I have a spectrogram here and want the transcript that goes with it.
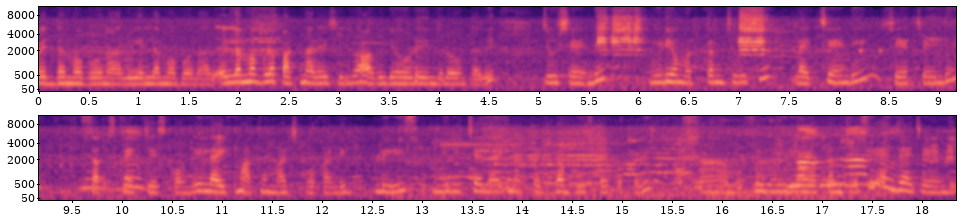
పెద్దమ్మ బోనాలు ఎల్లమ్మ బోనాలు. ఎల్లమ్మకు కూడా పట్నాలు వేసిళ్ళు ఆ వీడియో కూడా ఇందులో ఉంటుంది. చూసేయండి. వీడియో మొత్తం చూసి లైక్ చేయండి షేర్ చేయండి సబ్స్క్రైబ్ చేసుకోండి. లైక్ మాత్రం మర్చిపోకండి. ప్లీజ్. మీరు ఇచ్చే లైక్ నాకు పెద్ద బూస్ట్ అయిపోతుంది. ఫుల్ వీడియో మొత్తం చూసి ఎంజాయ్ చేయండి.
